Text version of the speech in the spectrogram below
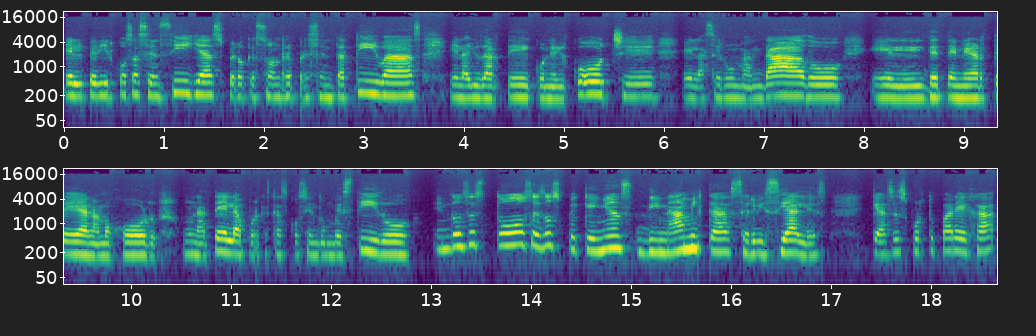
el pedir cosas sencillas pero que son representativas, el ayudarte con el coche, el hacer un mandado, el detenerte a lo mejor una tela porque estás cosiendo un vestido, entonces, todas esas pequeñas dinámicas serviciales que haces por tu pareja,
